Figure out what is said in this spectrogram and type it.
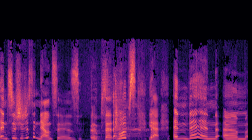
and so she just announces Oops. that, that whoops, yeah, and then um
